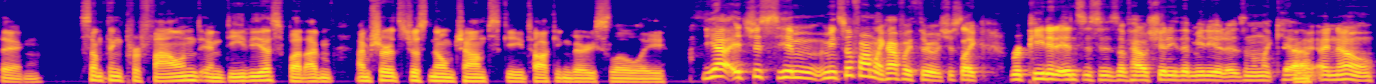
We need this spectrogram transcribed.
thing? something profound and devious, but I'm I'm sure it's just Noam Chomsky talking very slowly. Yeah, it's just him. I mean, so far I'm like halfway through. It's just like repeated instances of how shitty the media is. And I'm like, yeah, yeah. I, I, know.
